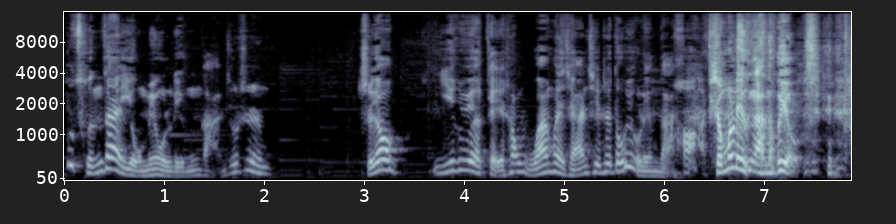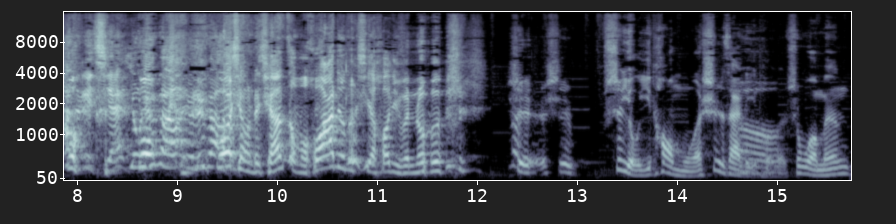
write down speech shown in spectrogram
不存在有没有灵感，就是只要一个月给上五万块钱，其实都有灵感，好，什么灵感都有。看着这钱 有灵感了，有灵感。光想着钱怎么花就能写好几分钟，是是是有一套模式在里头的，是我们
